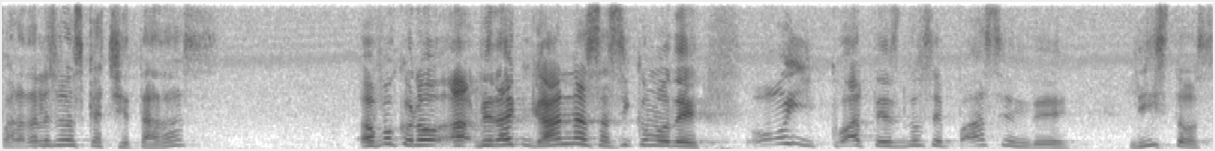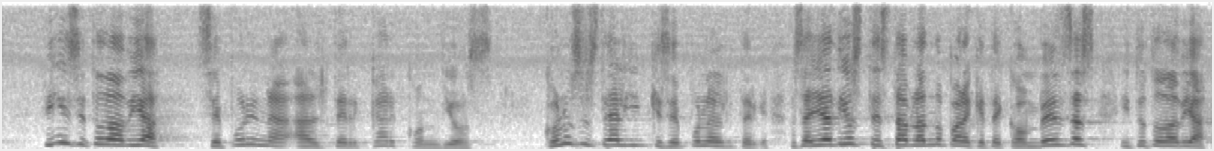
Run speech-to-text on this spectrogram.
para darles unas cachetadas. ¿A poco no? Ah, me dan ganas así como de, uy, cuates, no se pasen de listos. Fíjense todavía, se ponen a altercar con Dios. ¿Conoce usted a alguien que se pone a altercar? O sea, ya Dios te está hablando para que te convenzas y tú todavía,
